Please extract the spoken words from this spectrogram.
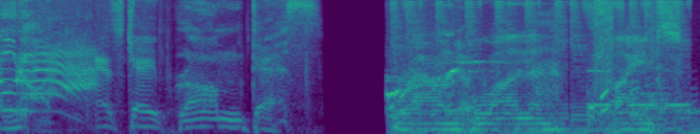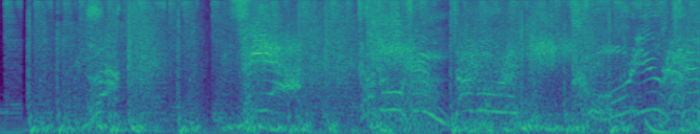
cannot escape from death. Round one, fight. Seiya! Hadouken! Double! Koryuken!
